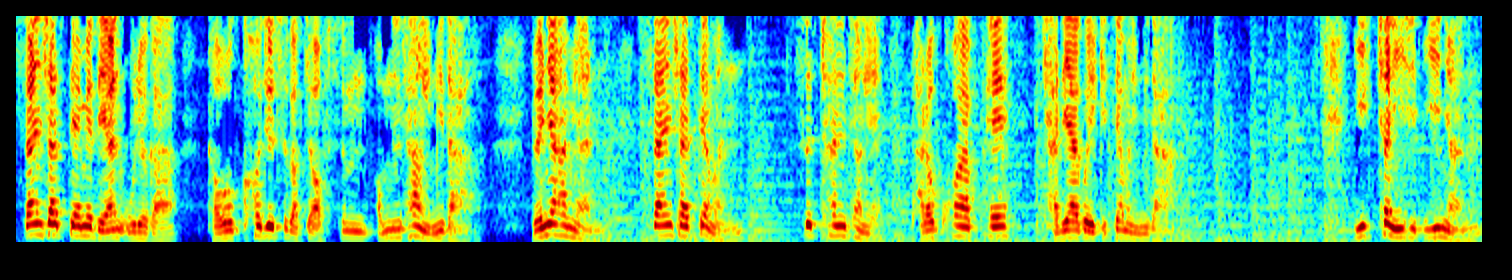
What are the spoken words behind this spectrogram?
산샤댐에 대한 우려가 더욱 커질 수밖에 없음, 없는 상황입니다. 왜냐하면 산샤댐은 쓰촨성의 바로 코앞에 자리하고 있기 때문입니다. 2022년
